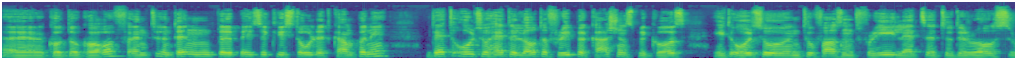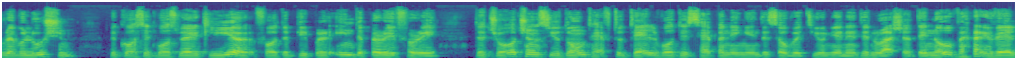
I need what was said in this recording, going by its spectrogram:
uh, Khodokorov, and, and then they basically stole that company. That also had a lot of repercussions because it also in 2003 led to the Rose Revolution because it was very clear for the people in the periphery the Georgians, you don't have to tell what is happening in the Soviet Union and in Russia. They know very well.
